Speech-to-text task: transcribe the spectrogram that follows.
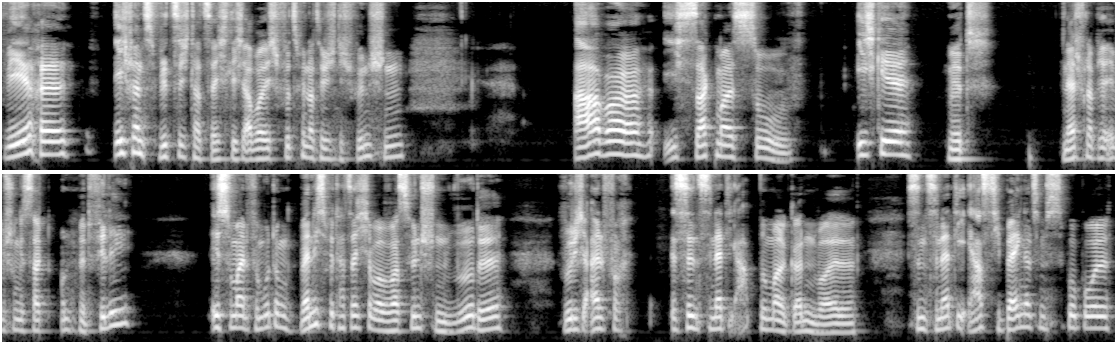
wäre, ich fände es witzig tatsächlich, aber ich würde es mir natürlich nicht wünschen. Aber ich sag mal so, ich gehe mit Nashville, habe ich ja eben schon gesagt, und mit Philly. Ist so meine Vermutung. Wenn ich es mir tatsächlich aber was wünschen würde, würde ich einfach Cincinnati ab nur mal gönnen, weil Cincinnati erst die Bengals im Super Bowl,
